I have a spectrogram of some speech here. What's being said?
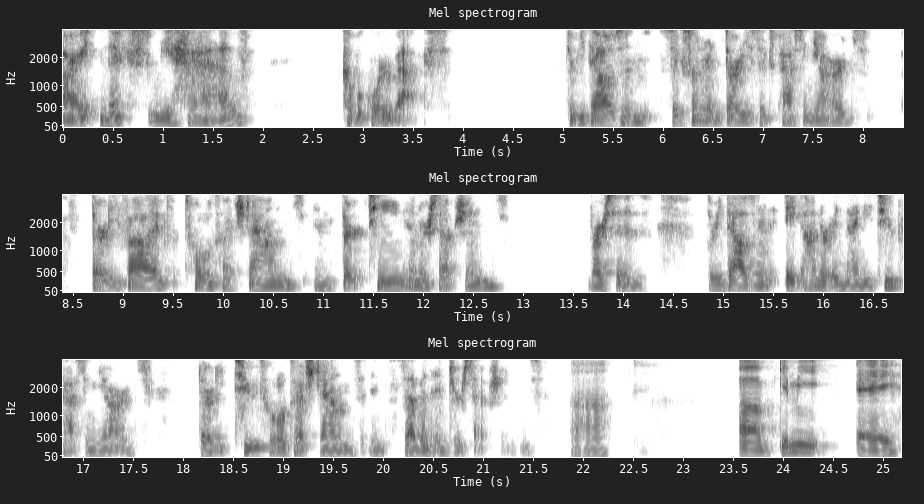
All right, next we have a couple quarterbacks. 3,636 passing yards, 35 total touchdowns, and 13 interceptions versus 3,892 passing yards, 32 total touchdowns, and seven interceptions. Uh huh. Um, give me A.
